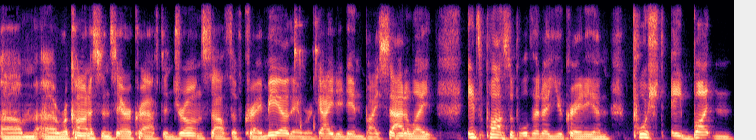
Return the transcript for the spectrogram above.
um, uh, reconnaissance aircraft and drones south of Crimea. They were guided in by satellite. It's possible that a Ukrainian pushed a button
